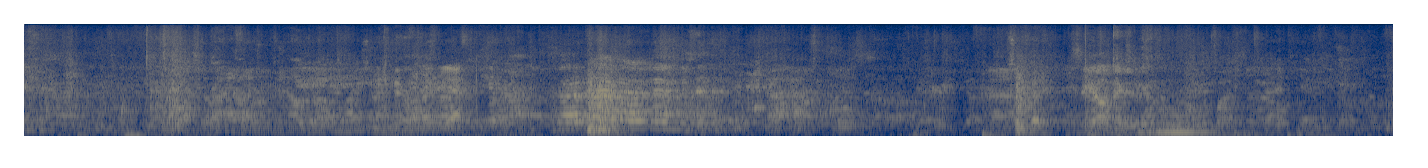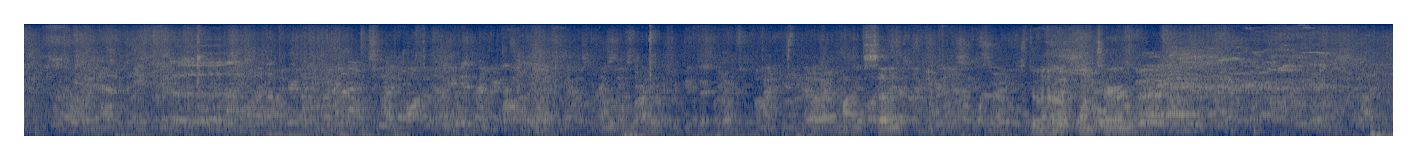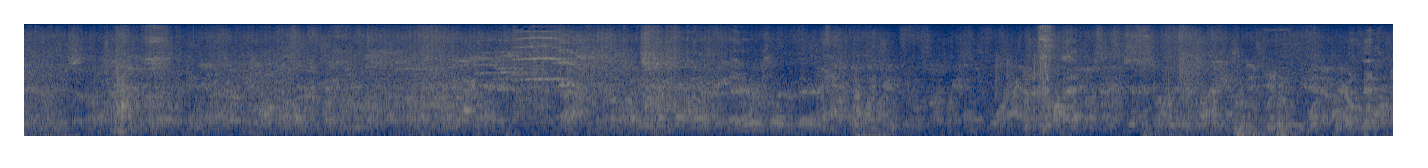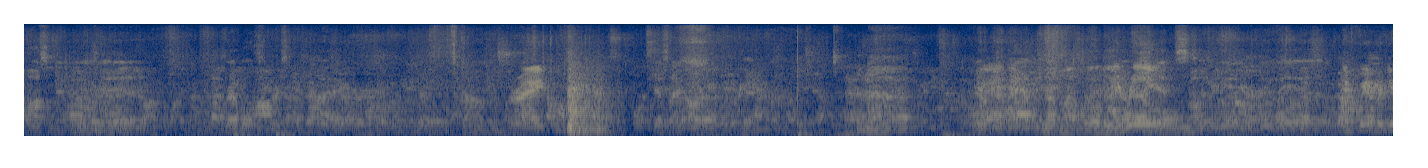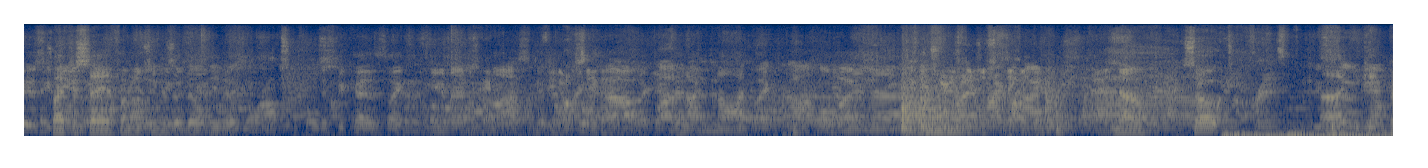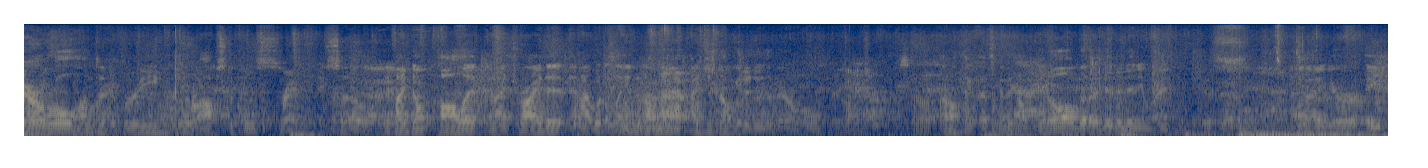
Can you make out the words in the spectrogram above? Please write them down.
Just gonna barrel. Yeah. See you, Cody. See y'all next week. Uh, my seven. Just doing a one turn. There's over there. It would have been awesome if it was uh, Rebels versus Empire or Scum. Right? Just like ours would have been, Gonna but I don't think I have use enough my ability. I to really- roll. to be able to do a. Uh, If we ever do this So I have to say if I'm using his ability to ignore obstacles, just because, like, can you imagine boss? If you don't say that. My god. then I'm not. Like, a. And then, uh, Choose to just take it. no. So uh, you can't barrel roll onto debris or obstacles. Right. So if I don't call it and I tried it and I would have landed on that, I just don't get to do the barrel roll. So I don't think that's going to help me at all, but I did it anyway. Uh, eight.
